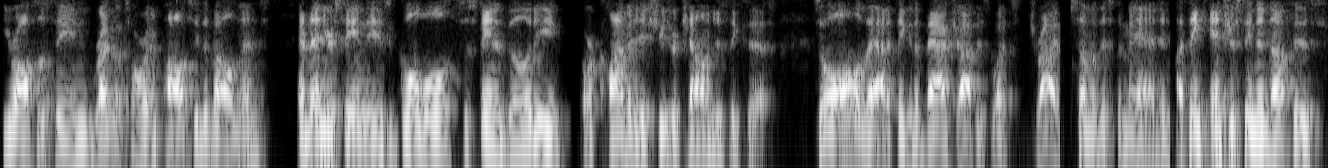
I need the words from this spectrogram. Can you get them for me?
You're also seeing regulatory and policy developments. And then you're seeing these global sustainability or climate issues or challenges exist. So all of that, I think, in the backdrop is what's driving some of this demand. And I think interesting enough is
